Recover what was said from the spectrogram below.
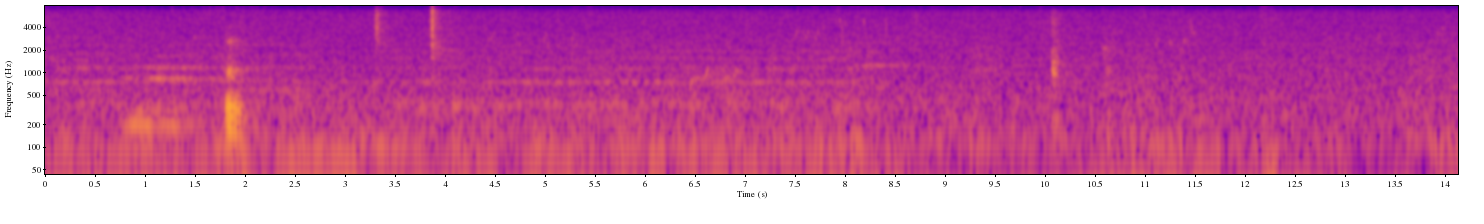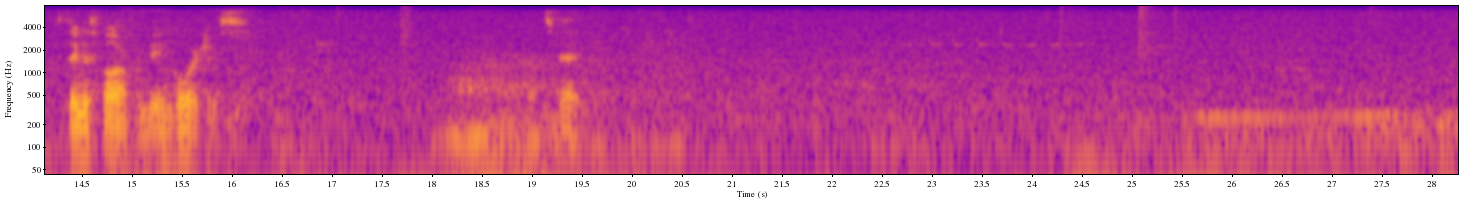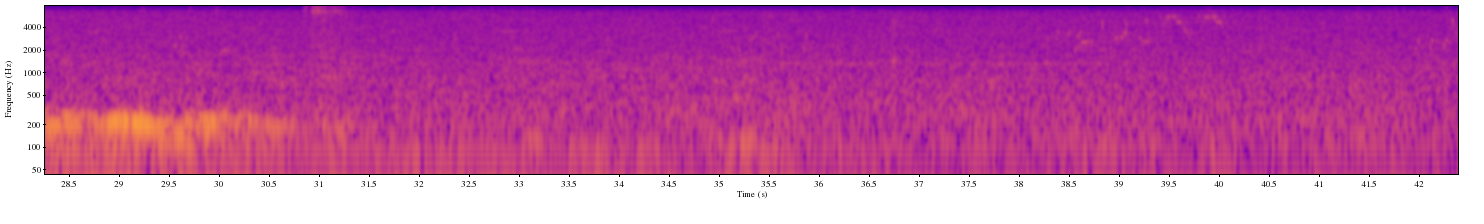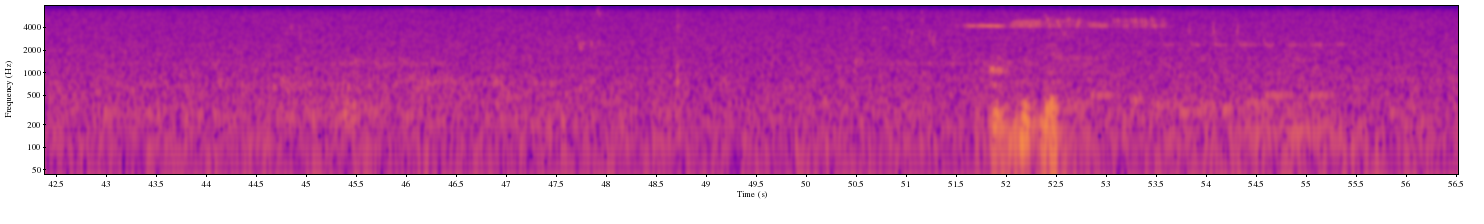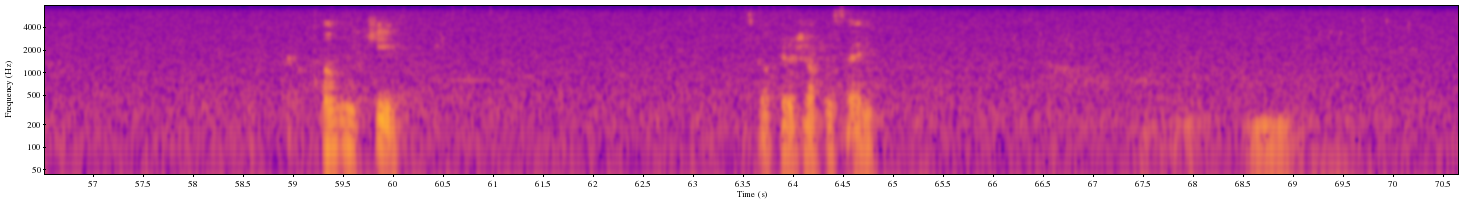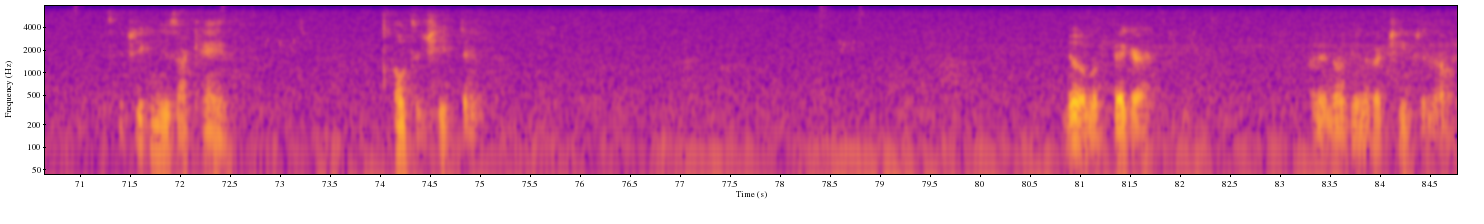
Hmm. This thing is far from being gorgeous. It's dead. Only key. Let's go finish off this thing. See if she can use arcane. Oh, it's a chieftain. Knew it looked bigger. I didn't know it'd be another chieftain though.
